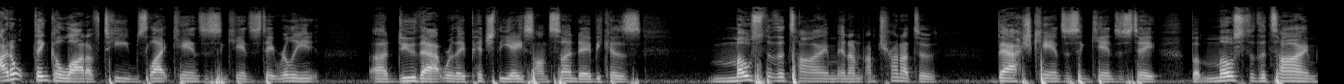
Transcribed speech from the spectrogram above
I don't think a lot of teams like Kansas and Kansas State really uh, do that where they pitch the ace on Sunday because most of the time, and I'm, I'm trying not to bash Kansas and Kansas State, but most of the time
